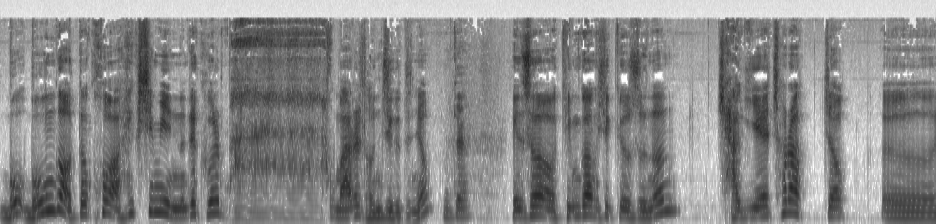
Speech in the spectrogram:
뭐, 뭔가 어떤 코어 핵심이 있는데 그걸 막 말을 던지거든요. 네. 그래서 김광식 교수는 자기의 철학적 어,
